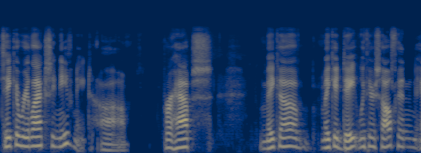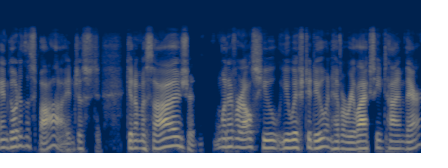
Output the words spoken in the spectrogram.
take a relaxing evening. Uh, perhaps make a make a date with yourself and and go to the spa and just get a massage and whatever else you you wish to do and have a relaxing time there.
